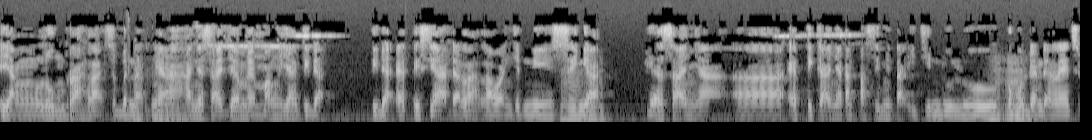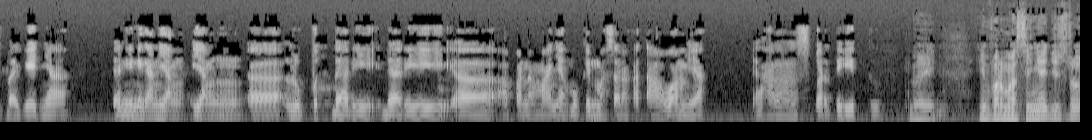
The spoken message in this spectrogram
yang lumrah lah sebenarnya. Hmm. Hanya saja memang yang tidak tidak etisnya adalah lawan jenis hmm. sehingga biasanya uh, etikanya kan pasti minta izin dulu, hmm. kemudian dan lain sebagainya. Dan ini kan yang yang uh, luput dari dari uh, apa namanya mungkin masyarakat awam ya, yang hal-hal seperti itu. Baik, informasinya justru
